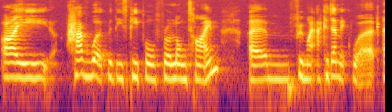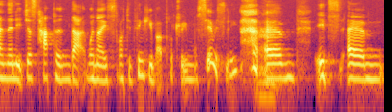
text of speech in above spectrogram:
I have worked with these people for a long time um, through my academic work, and then it just happened that when I started thinking about pottery more seriously, um, it's um,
